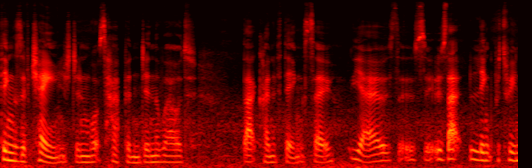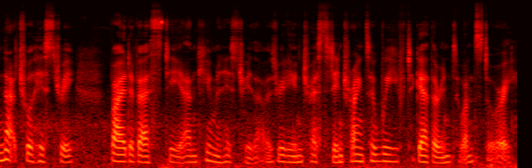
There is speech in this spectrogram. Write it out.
things have changed and what's happened in the world, that kind of thing. So, yeah, it was, it was, it was that link between natural history, biodiversity, and human history that I was really interested in trying to weave together into one story.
